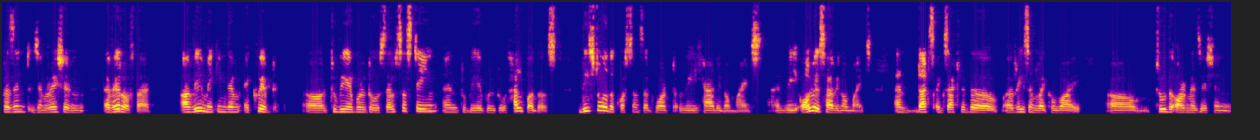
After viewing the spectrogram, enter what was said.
present generation aware of that? Are we making them equipped uh, to be able to self-sustain and to be able to help others? These two are the questions that what we had in our minds, and we always have in our minds, and that's exactly the uh, reason, like why um, through the organization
